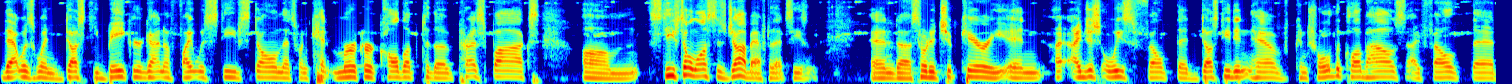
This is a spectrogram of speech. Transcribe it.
that was when Dusty Baker got in a fight with Steve Stone. That's when Kent Mercker called up to the press box. Um, Steve Stone lost his job after that season. And uh, so did Chip Caray. And I, I, just always felt that Dusty didn't have control of the clubhouse. I felt that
